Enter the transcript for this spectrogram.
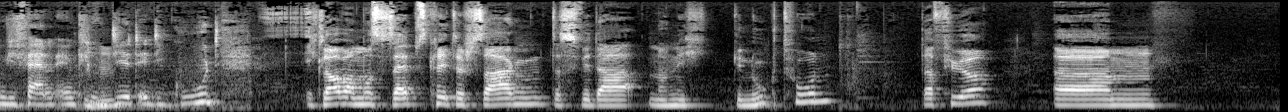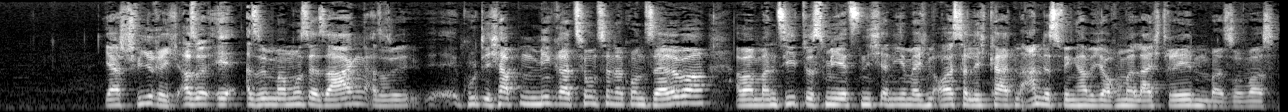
Inwiefern inkludiert mhm. ihr die gut? Ich glaube, man muss selbstkritisch sagen, dass wir da noch nicht genug tun dafür. Ähm ja, schwierig. Also, äh, also man muss ja sagen, also gut, ich habe einen Migrationshintergrund selber, aber man sieht es mir jetzt nicht an irgendwelchen Äußerlichkeiten an, deswegen habe ich auch immer leicht reden bei sowas.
